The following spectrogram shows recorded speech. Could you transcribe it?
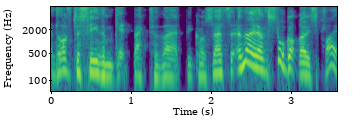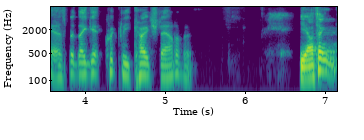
I'd love to see them get back to that because that's and they have still got those players, but they get quickly coached out of it. Yeah, I think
